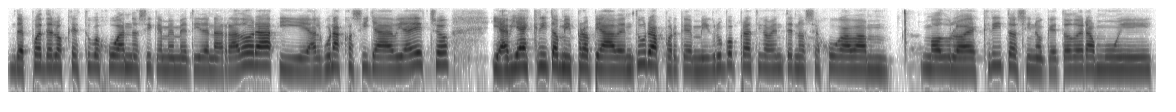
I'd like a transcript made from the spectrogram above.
Después de los que estuve jugando sí que me metí de narradora y algunas cosillas había hecho y había escrito mis propias aventuras porque en mi grupo prácticamente no se jugaban módulos escritos, sino que todo era muy...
